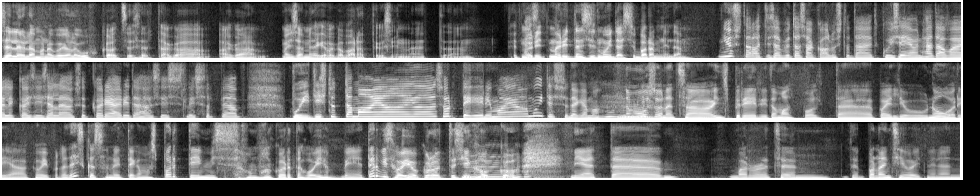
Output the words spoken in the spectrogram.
selle üle ma nagu ei ole uhke otseselt, aga, aga ma ei saa midagi väga parata ka sinna, et, et ma üritan, ma üritan siis muid asju paremini teha just, alati saab ju tasakaalustada, et kui see on hädavajalik asi selle jaoks, et karjääri teha, siis lihtsalt peab puid istutama ja, ja sorteerima ja muid asju tegema. no ma usun, et sa inspireerid omalt poolt äh, palju noori ja ka võib-olla täiskasvanuid tegema sporti, mis omakorda hoiab meie tervishoiukulutusi kokku mm. nii et äh, ma arvan, et see on, see balansi hoidmine on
